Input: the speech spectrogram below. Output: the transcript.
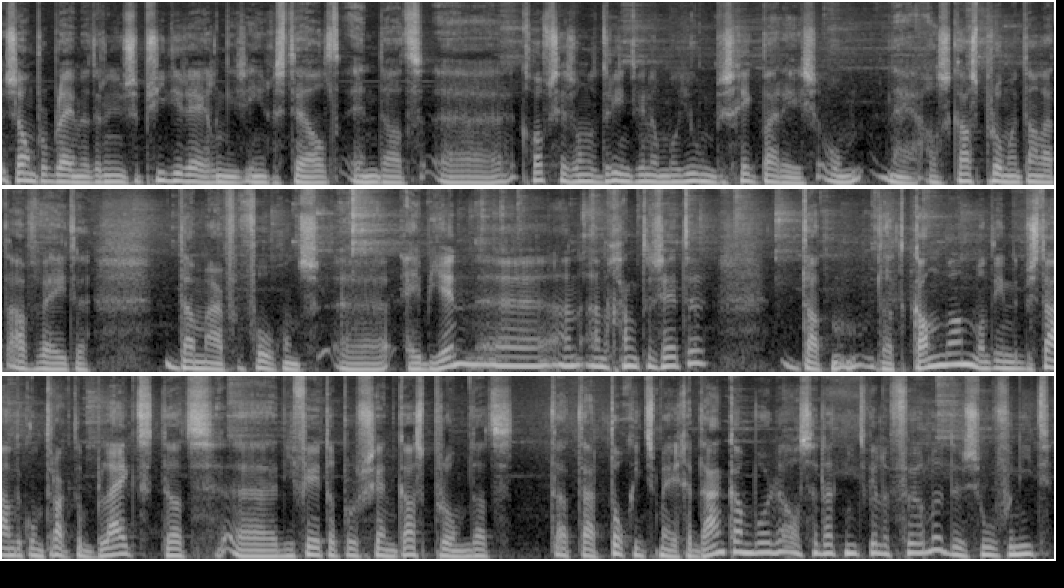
zo'n probleem dat er nu een subsidieregeling is ingesteld en dat, uh, ik geloof, 623 miljoen beschikbaar is om, nou ja, als Gazprom het dan laat afweten, dan maar vervolgens EBN aan, aan de gang te zetten. Dat, dat kan dan, want in de bestaande contracten blijkt dat uh, die 40% Gazprom, dat, dat daar toch iets mee gedaan kan worden als ze dat niet willen vullen. Dus hoeven niet,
